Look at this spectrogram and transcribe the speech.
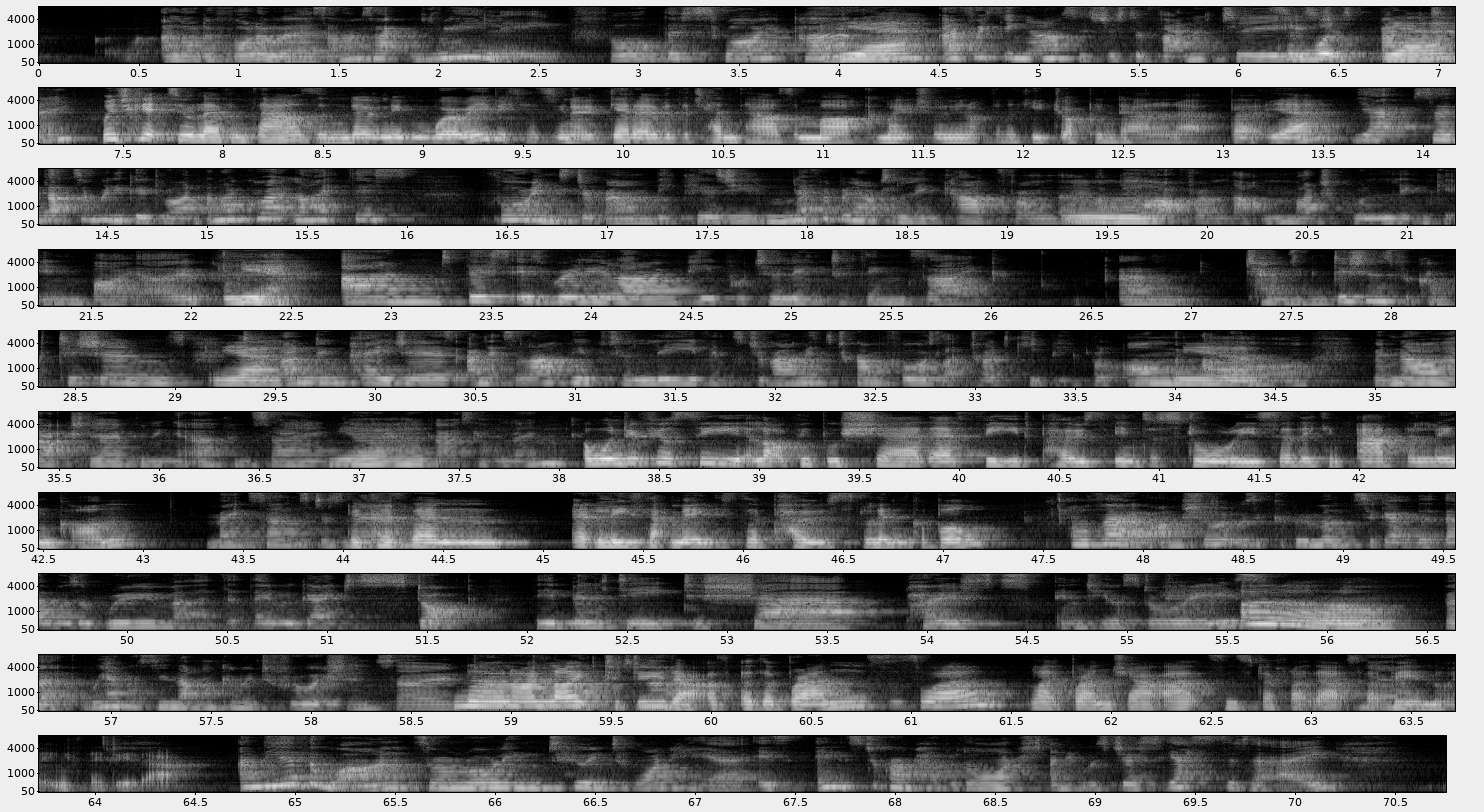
a lot of followers?" And I was like, "Really? For the swiper? Yeah. Everything else is just a vanity. So it's what- just vanity." Once you get to 11,000, don't even worry because, you know, get over the 10,000 mark and make sure you're not going to keep dropping down and up. But yeah, Yeah, so that's a really good one. And I quite like this for Instagram because you've never been able to link out from them Mm. apart from that magical link in bio. yeah, And this is really allowing people to link to things like um, terms and conditions for competitions, yeah. landing pages, and it's allowing people to leave Instagram. Instagram before was like tried to keep people on the Yeah. platform, but now they're actually opening it up and saying, Yeah. "Yeah, you guys have a link." I wonder if you'll see a lot of people share their feed posts into stories so they can add the link on Makes sense, doesn't because it? Because then at least that makes the post linkable. Although I'm sure it was a couple of months ago that there was a rumor that they were going to stop the ability to share posts into your stories, Oh, but we haven't seen that one come into fruition. So no, and I like to do that of other brands as well, like brand shout outs and stuff like that. So that'd be annoying if they do that. And the other one, so I'm rolling two into one here, is Instagram have launched, and it was just yesterday,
